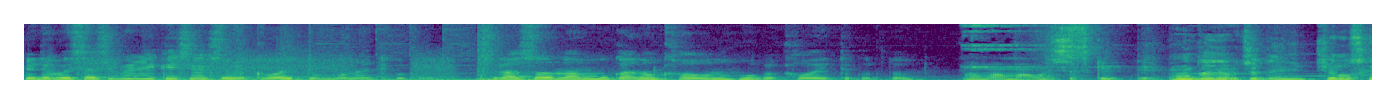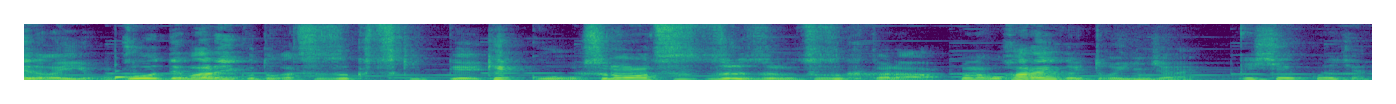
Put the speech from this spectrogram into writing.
えでも久しぶりに化粧したら可愛いって思わないってこと？辛そうなモカの顔の方が可愛いってこと？まあまあまあ落ち着けって。本当にでもちょっとね気をつけた方がいいよ。こうやって悪いことが続く月って結構そのままつずるずる続くからこのお祓いとか行った方がいいんじゃない？一緒行こうじゃん。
